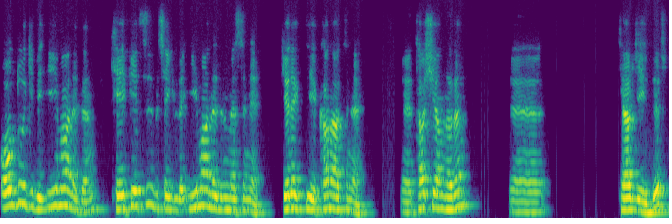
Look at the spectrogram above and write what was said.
olduğu gibi iman eden, keyfiyetsiz bir şekilde iman edilmesini gerektiği kanaatine e, taşıyanların e, tercihidir.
